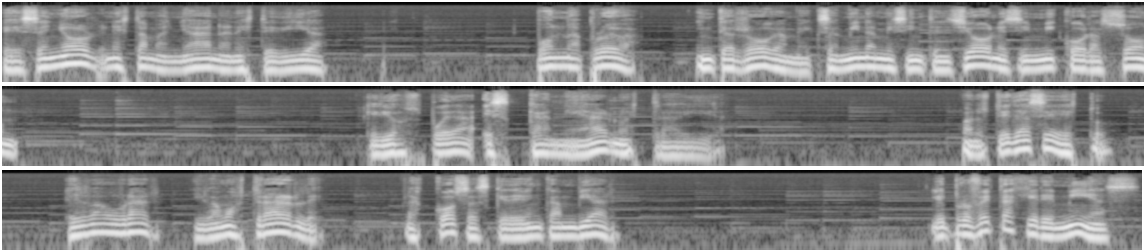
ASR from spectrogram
es, Señor, en esta mañana, en este día, ponme a prueba, interrógame, examina mis intenciones y mi corazón que Dios pueda escanear nuestra vida. Cuando usted hace esto, Él va a obrar y va a mostrarle las cosas que deben cambiar. El profeta Jeremías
